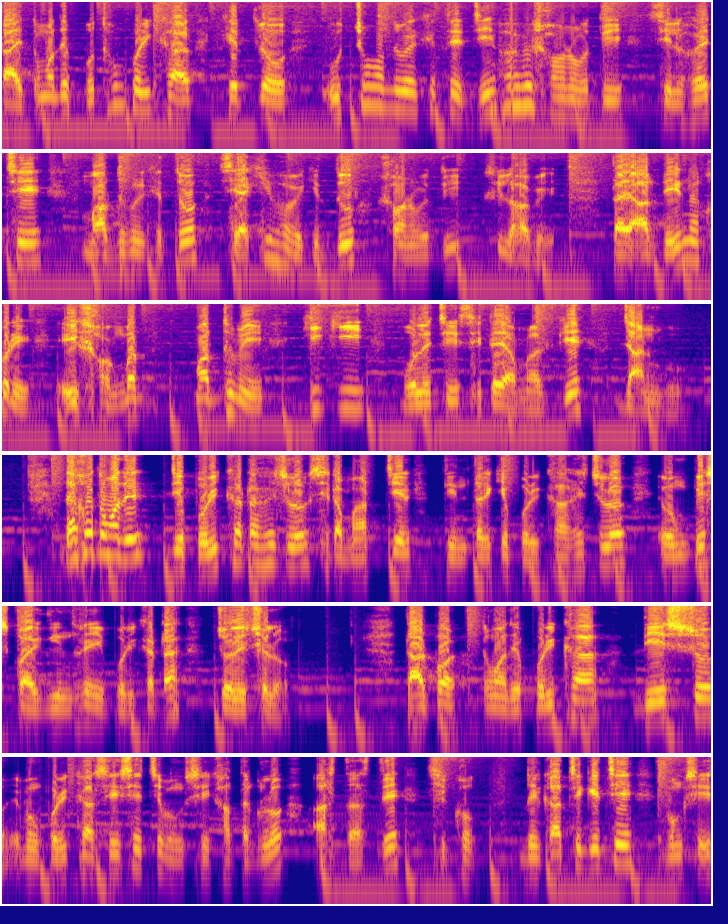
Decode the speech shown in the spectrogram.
তাই তোমাদের প্রথম পরীক্ষার ক্ষেত্রেও উচ্চ মাধ্যমিকের ক্ষেত্রে যেভাবে সহানুভূতিশীল হয়েছে, মাধ্যমিকের ক্ষেত্রেও সে একইভাবে কিন্তু সহানুভূতিশীল হবে। তাই আর দেরি না করে এই সংবাদ মাধ্যমে কি কি বলেছে সেটাই আমরা আজকে জানব। দেখো তোমাদের যে পরীক্ষাটা হয়েছিল সেটা মার্চের তিন তারিখে পরীক্ষা হয়েছিল এবং বেশ কয়েকদিন ধরে এই পরীক্ষাটা চলেছিল। তারপর তোমাদের পরীক্ষা দিয়ে এসছো এবং পরীক্ষা শেষ হচ্ছে এবং সেই খাতাগুলো আস্তে আস্তে শিক্ষকদের কাছে গেছে এবং সেই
